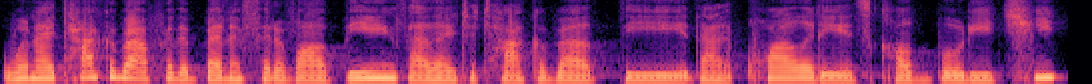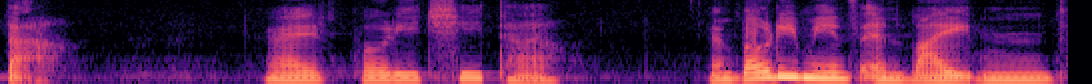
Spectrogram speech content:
when I talk about for the benefit of all beings, I like to talk about the that quality. It's called bodhicitta, right? Bodhicitta. And Bodhi means enlightened.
